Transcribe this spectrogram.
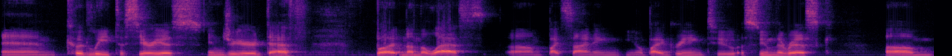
and could lead to serious injury or death. But nonetheless, um, by signing, you know, by agreeing to assume the risk, um,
